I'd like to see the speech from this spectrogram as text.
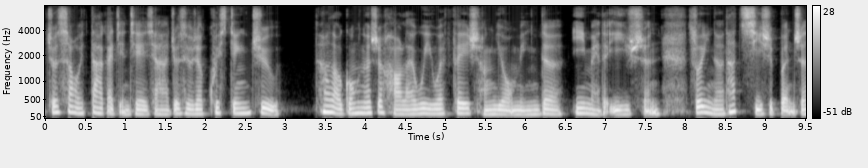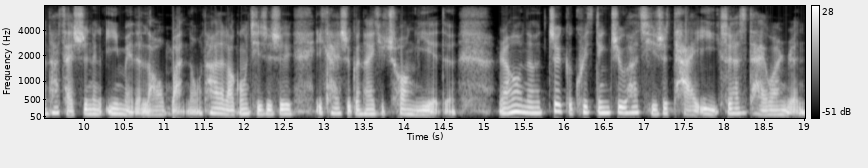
就稍微大概简介一下，就是有叫 Christine Chu。她老公呢是好莱坞一位非常有名的医美的医生，所以呢，她其实本身她才是那个医美的老板哦。她的老公其实是一开始跟她一起创业的。然后呢，这个 Christine Chu 她其实是台裔，所以她是台湾人，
